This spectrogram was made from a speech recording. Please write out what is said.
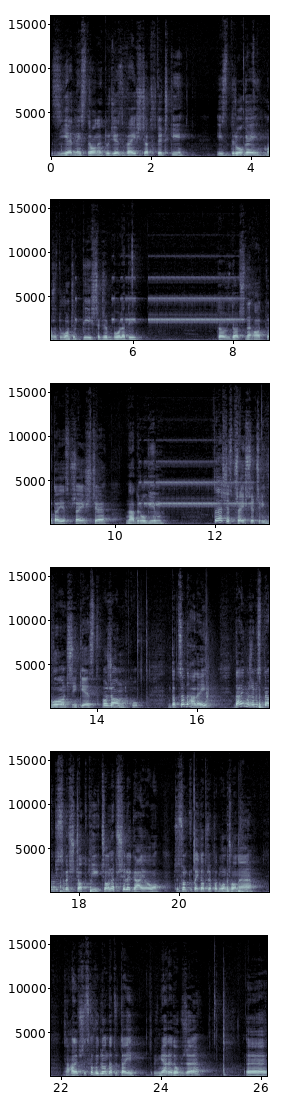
z jednej strony, tu gdzie jest wejście od wtyczki i z drugiej, może tu włączę piszczek, żeby było lepiej to widoczne. O, tutaj jest przejście, na drugim też jest przejście, czyli włącznik jest w porządku. No to co dalej? Dalej możemy sprawdzić sobie szczotki, czy one przylegają, czy są tutaj dobrze podłączone. Ale wszystko wygląda tutaj w miarę dobrze. E,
